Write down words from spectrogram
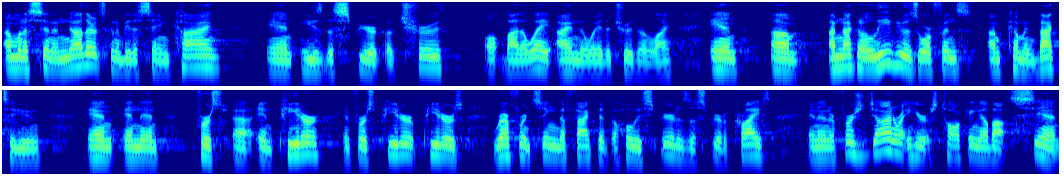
I'm going to send another, it's going to be the same kind, and He's the Spirit of truth. Oh, by the way, I am the way, the truth, and the life. And um, I'm not going to leave you as orphans. I'm coming back to you. And, and then first uh, in Peter, in First Peter, Peter's referencing the fact that the Holy Spirit is the Spirit of Christ. And in First John right here, it's talking about sin.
